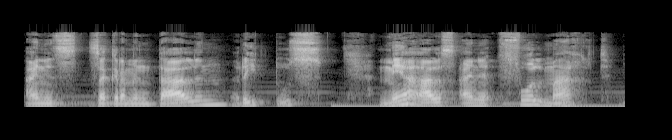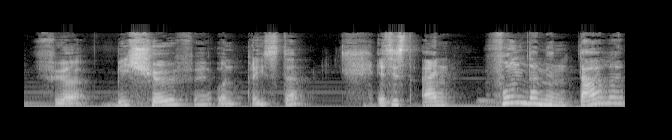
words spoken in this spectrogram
eines sakramentalen Ritus, mehr als eine Vollmacht für Bischöfe und Priester. Es ist ein fundamentaler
